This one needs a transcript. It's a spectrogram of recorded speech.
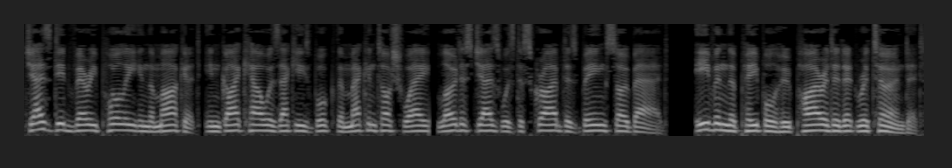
Jazz did very poorly in the market in Guy Kawasaki's book The Macintosh Way, Lotus Jazz was described as being so bad, "...even the people who pirated it returned it."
